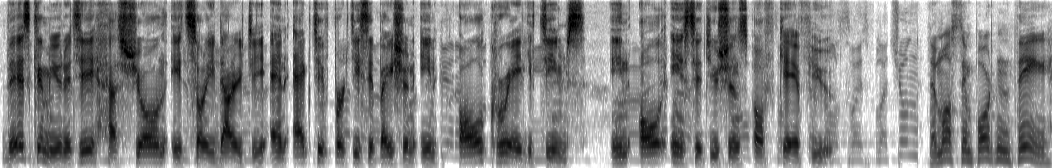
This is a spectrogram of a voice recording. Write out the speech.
This community has shown its solidarity and active participation in all creative teams, in all institutions of KFU. The most important thing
